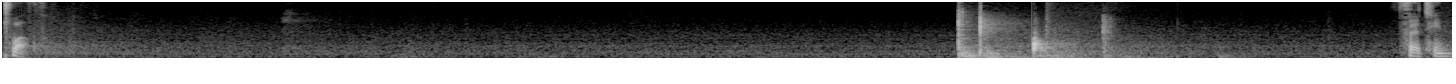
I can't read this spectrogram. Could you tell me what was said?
Twelve. Thirteen.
